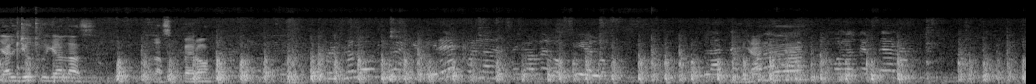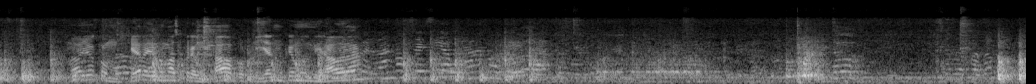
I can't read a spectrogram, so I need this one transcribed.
ya el YouTube ya las, las superó. Pues yo lo único que miré fue la del Señor de los Cielos. La nada. como la tercera. No, yo como quiera, yo nomás preguntaba porque ya nunca hemos mirado, ¿verdad? verdad no sé si habrá novelas. Se me pasó por-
